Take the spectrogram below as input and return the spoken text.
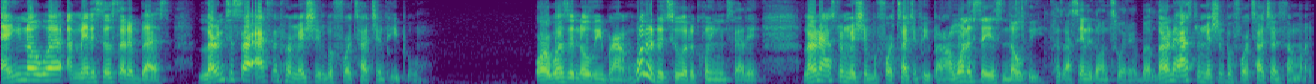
And you know what? Amanda Seales said it best. Learn to start asking permission before touching people or was it Novi Brown? One of the two of the queens said it. Learn to ask permission before touching people. And I want to say it's Novi because I seen it on Twitter, but learn to ask permission before touching someone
